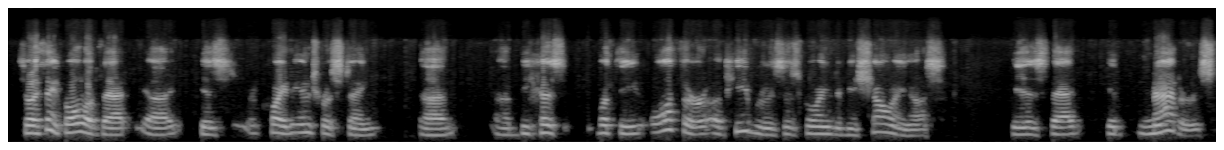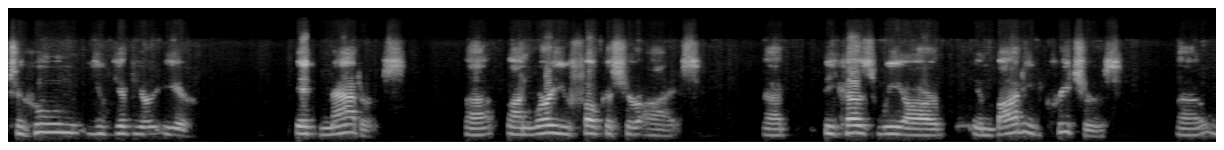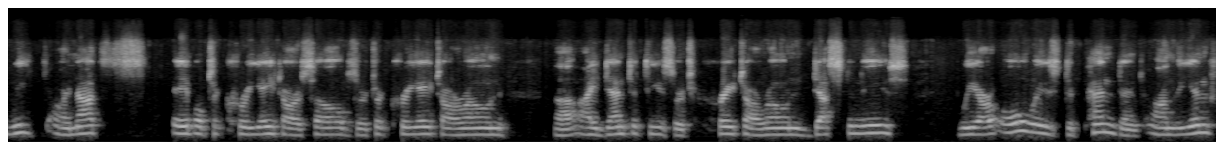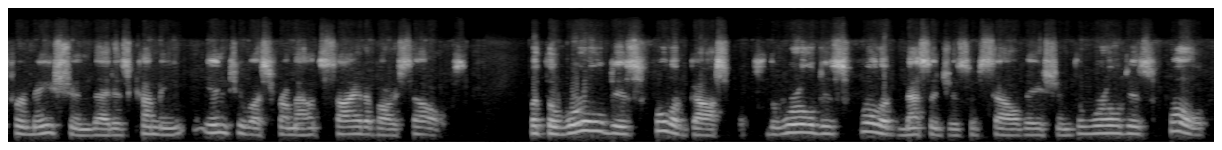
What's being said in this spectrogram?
So I think all of that uh, is quite interesting uh, because what the author of Hebrews is going to be showing us is that it matters to whom you give your ear. It matters uh, on where you focus your eyes. Uh, because we are embodied creatures, uh, we are not able to create ourselves or to create our own uh, identities or to create our own destinies. We are always dependent on the information that is coming into us from outside of ourselves. But the world is full of gospels. The world is full of messages of salvation. The world is full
